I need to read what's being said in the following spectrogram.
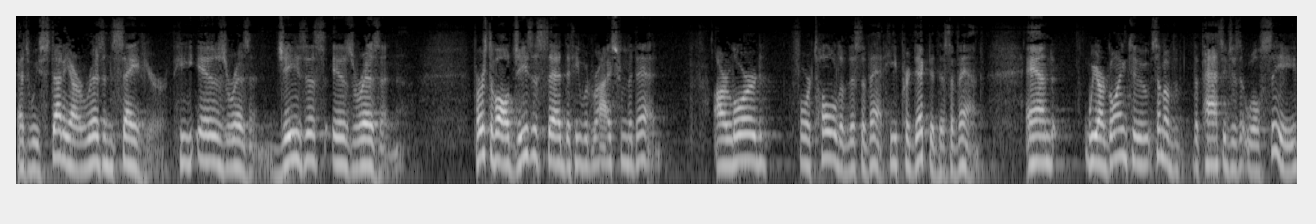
As we study our risen Savior, He is risen. Jesus is risen. First of all, Jesus said that he would rise from the dead. Our Lord foretold of this event. He predicted this event. And we are going to, some of the passages that we'll see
